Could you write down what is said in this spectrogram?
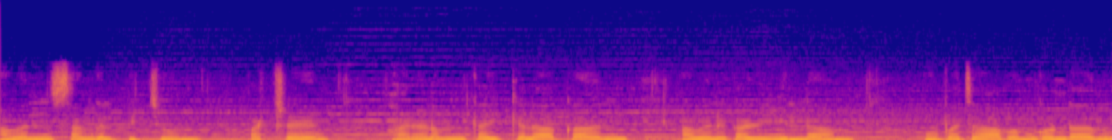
അവൻ സങ്കല്പിച്ചു പക്ഷേ ഭരണം കൈക്കലാക്കാൻ അവന് കഴിഞ്ഞില്ല. ഉപചാപം കൊണ്ട്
